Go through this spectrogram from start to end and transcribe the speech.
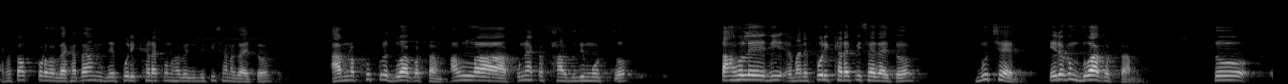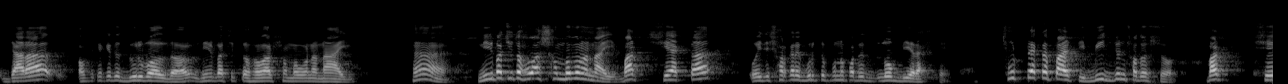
একটা তৎপরতা দেখাতাম যে পরীক্ষাটা কোনোভাবে যদি পিছানো যাইতো। আমরা খুব করে দোয়া করতাম, আল্লাহ, কোনো একটা স্যার যদি মরতো, তাহলে মানে পরীক্ষাটা পিছায় যাইতো। বুঝছেন? এরকম দোয়া করতাম। তো যারা অপেক্ষাকৃত দুর্বল দল, নির্বাচিত হওয়ার সম্ভাবনা নাই হ্যাঁ? নির্বাচিত হওয়ার সম্ভাবনা নাই বাট সে একটা ওই যে সরকারের গুরুত্বপূর্ণ পদে লোক দিয়ে রাখছে। ছোট্ট একটা পার্টি, বিশ জন সদস্য বাট সে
